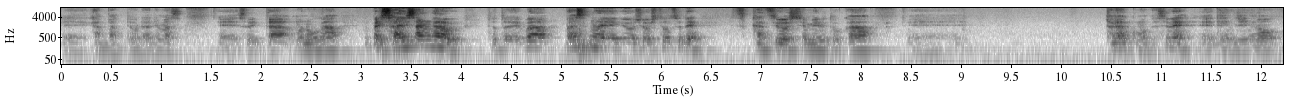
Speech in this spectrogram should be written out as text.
えー、頑張っておられます、えー、そういったものがやっぱり採算が合う。例えばバスの営業所一つで活用してみるとか、トラックもですね。天神の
